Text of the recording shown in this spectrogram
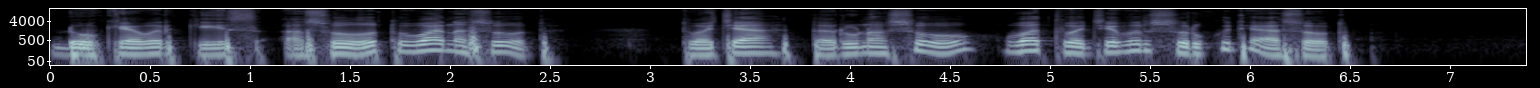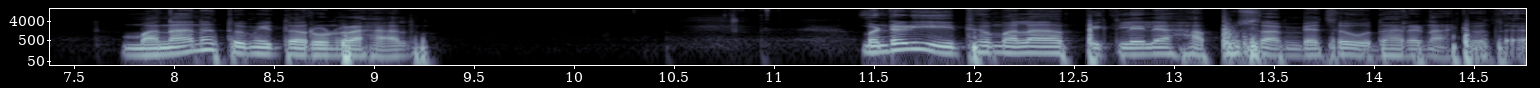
डोक्यावर केस असोत वा नसोत? त्वचा तरुण असो वा त्वचेवर सुरकुत्या असोत मनानं तुम्ही तरुण राहाल. मंडळी इथं मला पिकलेल्या हापूस आंब्याचं उदाहरण आठवतं.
